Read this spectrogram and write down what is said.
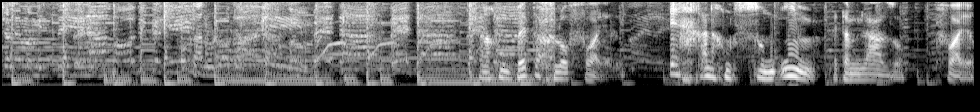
משלם המיסים, אותנו לא דוחקים. אנחנו בטח לא פריירים. איך אנחנו שונאים את המילה הזו, פרייר.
